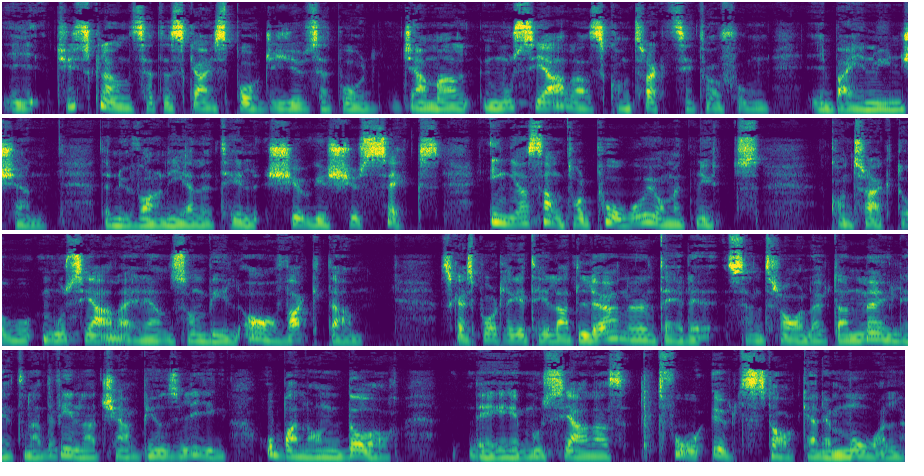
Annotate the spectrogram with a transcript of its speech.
I Tyskland sätter Sky Sport ljuset på Jamal Musialas kontraktssituation i Bayern München. Den nuvarande gäller till 2026. Inga samtal pågår ju om ett nytt kontrakt och Musiala är den som vill avvakta. Sky Sport lägger till att lönen inte är det centrala utan möjligheten att vinna Champions League och Ballon d'Or. Det är Musialas två utstakade mål.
